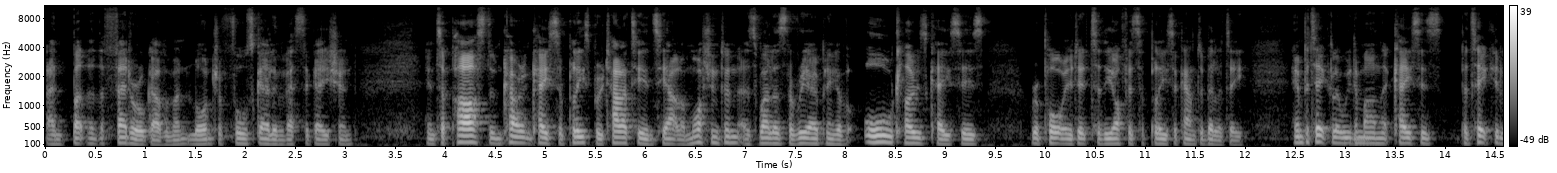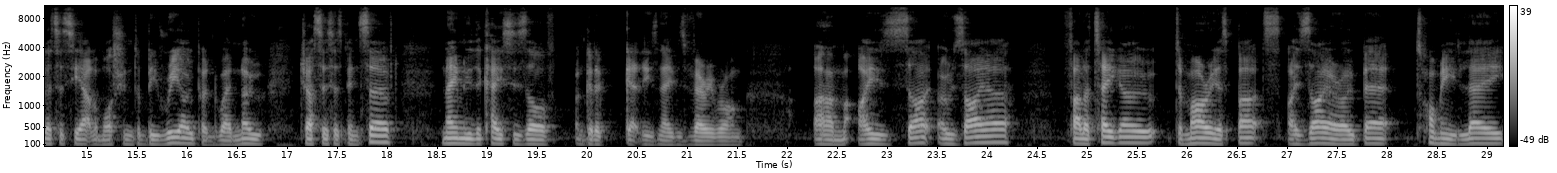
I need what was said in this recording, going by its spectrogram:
and but that the federal government launch a full-scale investigation into past and current cases of police brutality in Seattle and Washington, as well as the reopening of all closed cases reported it to the Office of Police Accountability. In particular, we demand that cases particular to Seattle and Washington be reopened where no justice has been served, namely the cases of I'm going to get these names very wrong. Um, Isaiah, Osiah Faletogo, Damarius Butts, Isaiah Obet, Tommy Le,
